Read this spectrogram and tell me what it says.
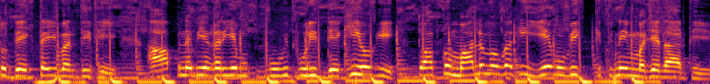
तो देखते ही बनती थी। आपने भी अगर ये मूवी पूरी देखी होगी तो आपको मालूम होगा कि ये मूवी कितनी मज़ेदार थी।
